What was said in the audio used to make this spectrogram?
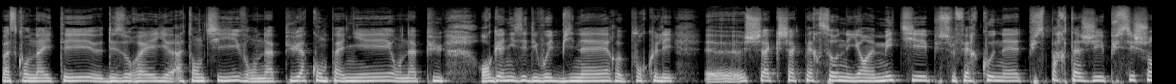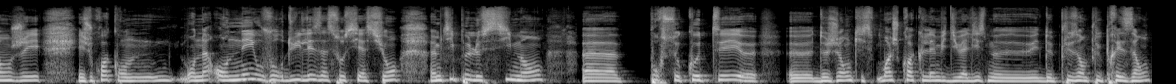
parce qu'on a été des oreilles attentives, on a pu accompagner, on a pu organiser des webinaires pour que les euh, chaque chaque personne ayant un métier puisse le faire connaître, puisse partager, puisse échanger. Et je crois qu'on on a on est aujourd'hui les associations un petit peu le ciment. Euh, pour ce côté euh, euh, de gens qui, moi, je crois que l'individualisme est de plus en plus présent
